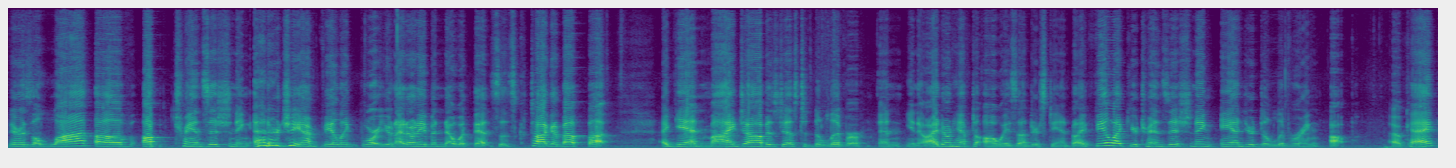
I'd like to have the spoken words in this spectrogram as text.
there's a lot of up transitioning energy I'm feeling for you, and I don't even know what that's talking about, but again, my job is just to deliver. And, you know, I don't have to always understand, but I feel like you're transitioning and you're delivering up. Okay?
